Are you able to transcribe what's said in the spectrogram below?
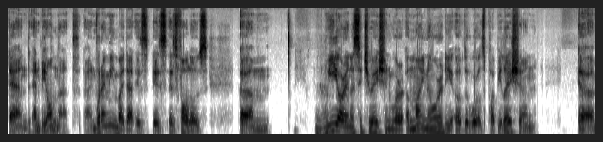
and and beyond that. And what I mean by that is is as follows. Um, we are in a situation where a minority of the world's population uh,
